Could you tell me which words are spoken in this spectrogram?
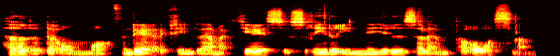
hörde om och funderade kring det där med att Jesus rider in i Jerusalem på åsnan.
